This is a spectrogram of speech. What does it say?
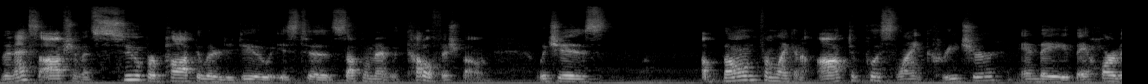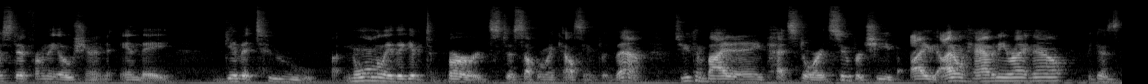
The next option that's super popular to do is to supplement with cuttlefish bone, which is a bone from like an octopus-like creature, and they, they harvest it from the ocean, and they give it to, normally they give it to birds to supplement calcium for them. So you can buy it at any pet store. It's super cheap. I, I don't have any right now because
